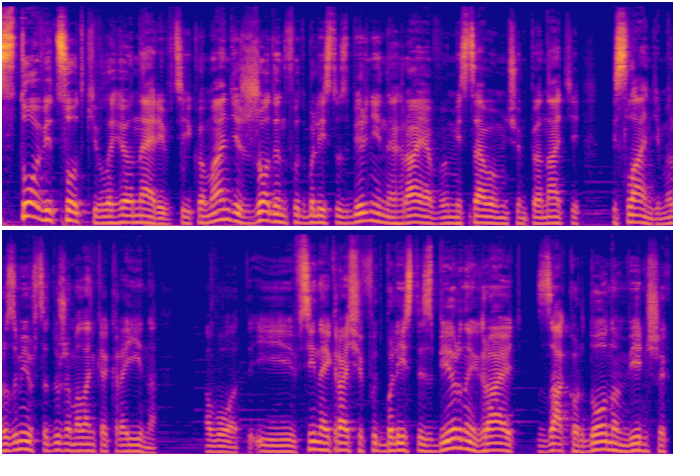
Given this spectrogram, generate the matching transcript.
100% легіонерів в цій команді. Жоден футболіст у збірній не грає в місцевому чемпіонаті Ісландії. Ми розуміємо, що це дуже маленька країна. От і всі найкращі футболісти збірної грають за кордоном в інших.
